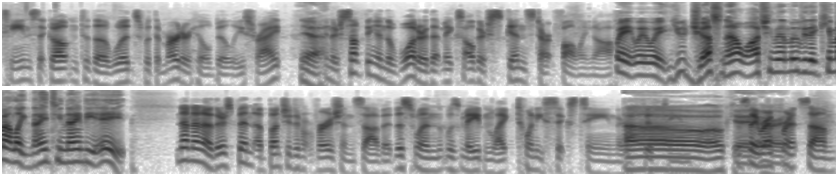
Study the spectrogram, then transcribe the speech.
teens that go out into the woods with the murder hillbillies, right? Yeah. And there's something in the water that makes all their skin start falling off. Wait, wait, wait! You just now watching that movie that came out like 1998? No, no, no. There's been a bunch of different versions of it. This one was made in like 2016 or 15. Oh, okay. they all right. reference um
